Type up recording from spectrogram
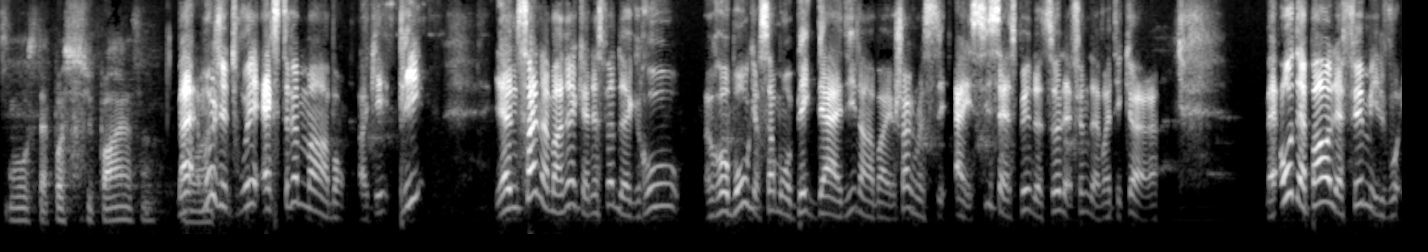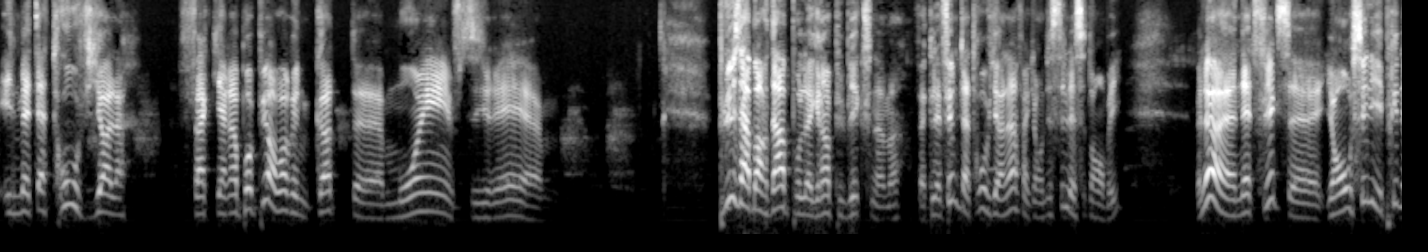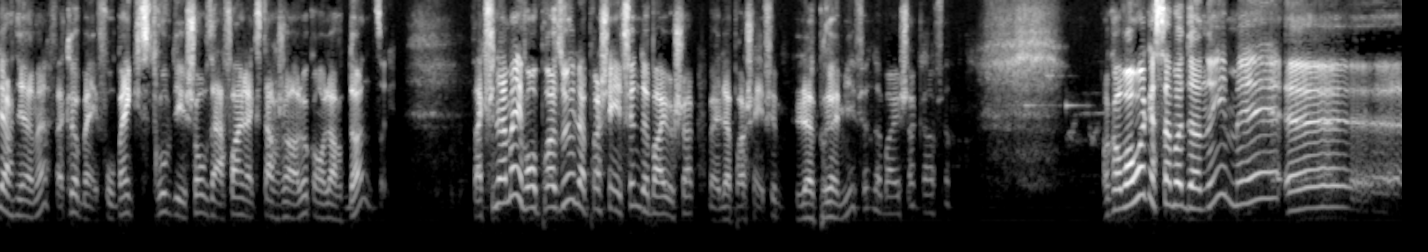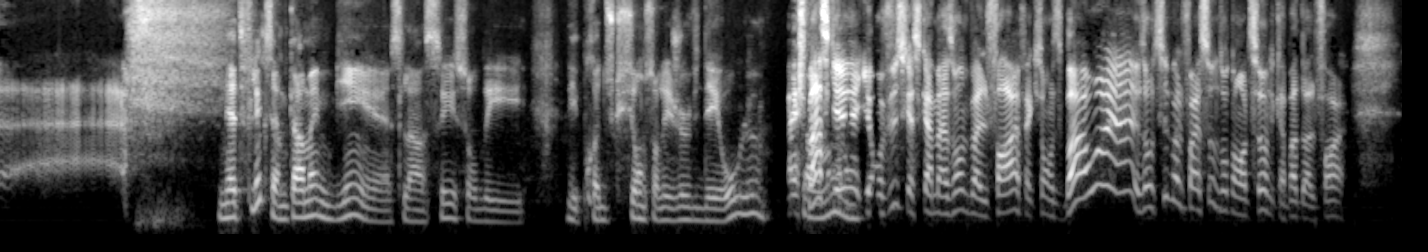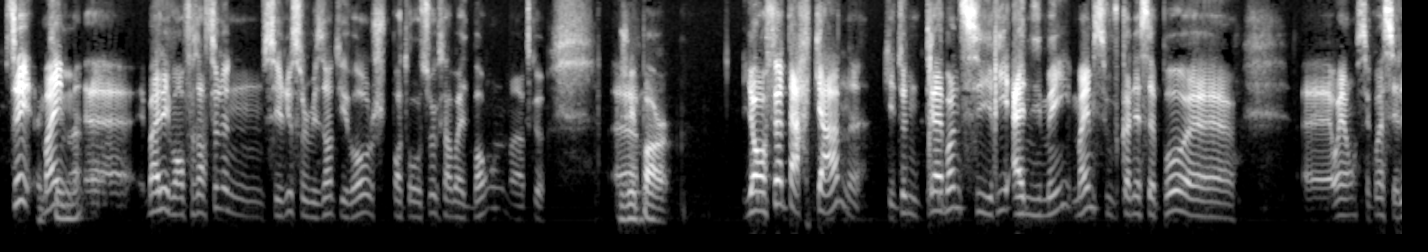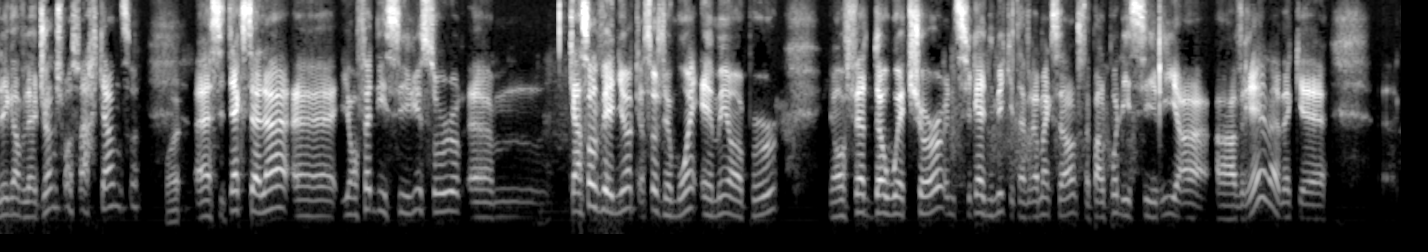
Oh, c'était pas super, ça. Ben, Ouais. moi, j'ai trouvé extrêmement bon. OK? Puis, il y a une scène à un moment donné avec un espèce de gros robot qui ressemble au Big Daddy dans Bioshock. Je me suis dit, hey, si ça inspire de ça, le film devrait être écœurant. Mais au départ, le film, il, il mettait trop violent. Fait qu'il n'aurait pas pu avoir une cote euh, moins, je dirais, euh, plus abordable pour le grand public, finalement. Fait que le film était trop violent, fait qu'ils ont décidé de laisser tomber. Mais là, euh, Netflix, ils ont haussé les prix dernièrement. Fait que là, ben, il faut bien qu'ils se trouvent des choses à faire avec cet argent-là qu'on leur donne. Fait que finalement, ils vont produire le prochain film de Bioshock. Ben, le prochain film. Le premier film de Bioshock, en fait. Donc, on va voir ce que ça va donner, mais. Netflix aime quand même bien euh, se lancer sur des, des productions sur les jeux vidéo. Là. Ben, je pense qu'ils ont vu ce qu'Amazon veulent faire. Fait qu'ils se sont dit, bah ouais, hein, eux autres aussi veulent faire ça, nous autres on dit ça, on est capable de le faire. Tu sais, même, euh, ben, allez, ils vont faire sortir une série sur Resident Evil. Je suis pas trop sûr que ça va être bon, mais en tout cas. J'ai Euh, peur. Ils ont fait Arcane, qui est une très bonne série animée, même si vous ne connaissez pas. Euh, voyons, c'est quoi? C'est League of Legends, je pense, Arcane, ça? Ouais. Euh, C'est excellent. Euh, ils ont fait des séries sur Castlevania, que ça, j'ai moins aimé un peu. Ils ont fait The Witcher, une série animée qui était vraiment excellente. Je ne te parle pas des séries en, en vrai, là, avec.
